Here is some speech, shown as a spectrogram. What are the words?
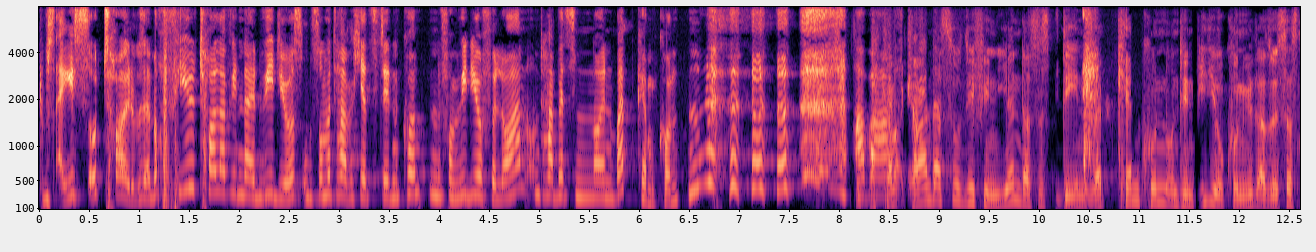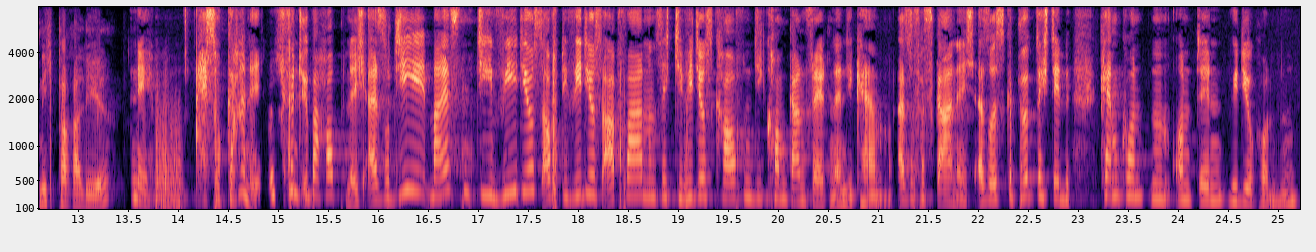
du bist eigentlich so toll, du bist ja noch viel toller wie in deinen Videos und somit habe ich jetzt den Kunden vom Video verloren und habe jetzt einen neuen Webcam-Kunden. Aber kann, kann, man das so definieren, dass es den Webcam-Kunden und den Videokunden gibt? Also ist das nicht parallel? Nee, also gar nicht. Ich finde überhaupt nicht. Also die meisten, die Videos auf die Videos abfahren und sich die Videos kaufen, die kommen ganz selten in die Cam. Also fast gar nicht. Also es gibt wirklich den Cam-Kunden und den Videokunden.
